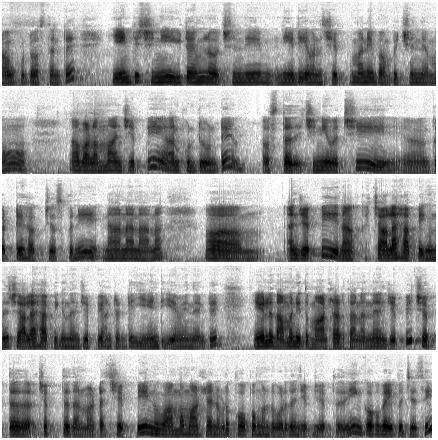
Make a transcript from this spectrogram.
నవ్వుకుంటూ వస్తుంటే ఏంటి చిన్ని ఈ టైంలో వచ్చింది? ఏంటి ఏమైనా చెప్పమని పంపించిందేమో వాళ్ళమ్మ అని చెప్పి అనుకుంటూ ఉంటే వస్తుంది. చిన్ని వచ్చి గట్టి హక్ చేసుకుని నాన్న నాన్న అని చెప్పి నాకు చాలా హ్యాపీగా ఉంది చాలా హ్యాపీగా ఉంది అని చెప్పి అంటే ఏంటి ఏమైందంటే ఏం లేదు అమ్మ నీతో మాట్లాడతానని అని చెప్పి చెప్తా చెప్తుంది అనమాట చెప్పి నువ్వు అమ్మ మాట్లాడినప్పుడు కోపంగా ఉండకూడదు అని చెప్పి చెప్తుంది. ఇంకొక వైపు వచ్చేసి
